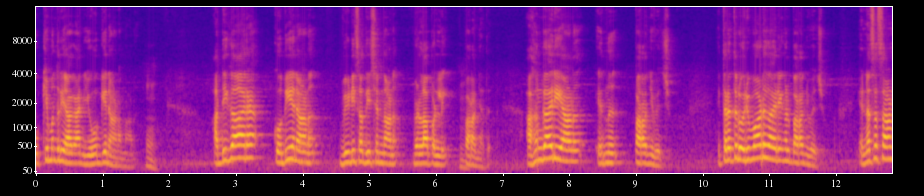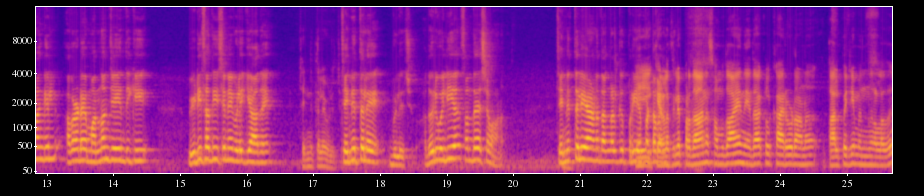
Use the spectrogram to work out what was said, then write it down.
മുഖ്യമന്ത്രിയാകാൻ യോഗ്യനാണെന്നാണ്. അധികാര കൊതിയനാണ് വി ഡി സതീശൻ എന്നാണ് വെള്ളാപ്പള്ളി പറഞ്ഞത്. അഹങ്കാരിയാണ് എന്ന് പറഞ്ഞു വെച്ചു. ഇത്തരത്തിൽ ഒരുപാട് കാര്യങ്ങൾ പറഞ്ഞു വെച്ചു. എൻ എസ് എസ് ആണെങ്കിൽ അവരുടെ മന്നം ജയന്തിക്ക് വി ഡി സതീശനെ വിളിക്കാതെ ചെന്നിത്തല വിളിച്ചു. ചെന്നിത്തലയെ വിളിച്ചു. അതൊരു വലിയ സന്ദേശമാണ്. ചെന്നിത്തലയാണ് തങ്ങൾക്ക് പ്രിയപ്പെട്ട കേരളത്തിലെ പ്രധാന സമുദായ നേതാക്കൾക്ക് ആരോടാണ് താല്പര്യം എന്നുള്ളത്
